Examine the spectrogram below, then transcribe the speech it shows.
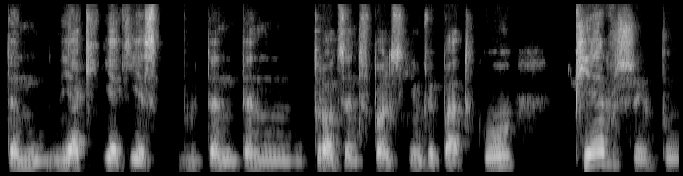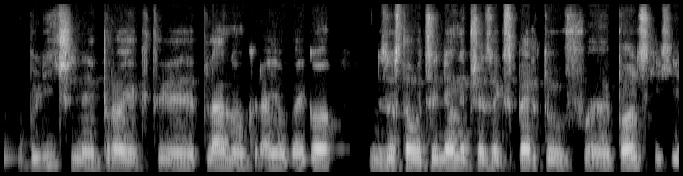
ten, jak, jaki jest ten, ten procent w polskim wypadku. Pierwszy publiczny projekt e, planu krajowego został oceniony przez ekspertów polskich i,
